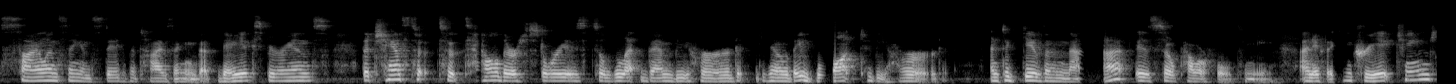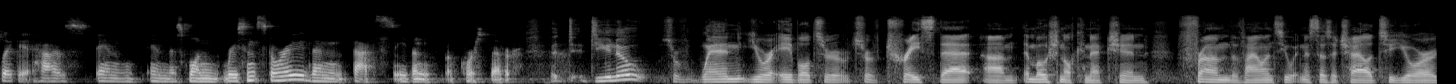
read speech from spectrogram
silencing and stigmatizing that they experience, the chance to, to tell their stories, to let them be heard, you know, they want to be heard and to give them that, that is so powerful to me. And if it can create change like it has in in this one recent story then that's even of course better. Uh, do you know sort of when you were able to sort of trace that um, emotional connection from the violence you witnessed as a child to your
